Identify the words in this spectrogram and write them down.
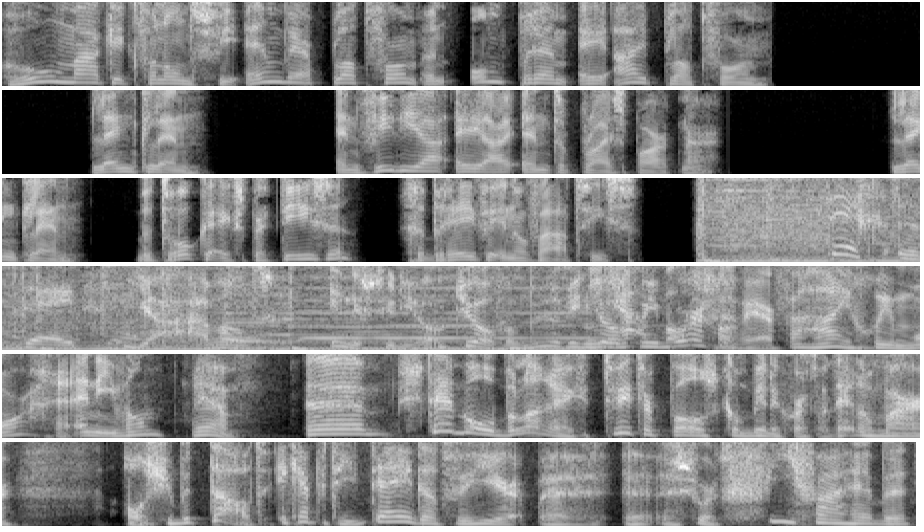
Hoe maak ik van ons VMware-platform een on-prem AI-platform? Lenklen, NVIDIA AI Enterprise Partner. Lenklen, betrokken expertise, gedreven innovaties. Tech Update. Ja, want in de studio, Joe van Buren. Joe, Ja, goedemorgen. van Werven. Hi, goedemorgen. En Ivan? Ja. Ehm, stemmen op belangrijk. Twitter-polls kan binnenkort alleen nog maar als je betaalt. Ik heb het idee dat we hier eh, eh, een soort FIFA hebben...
